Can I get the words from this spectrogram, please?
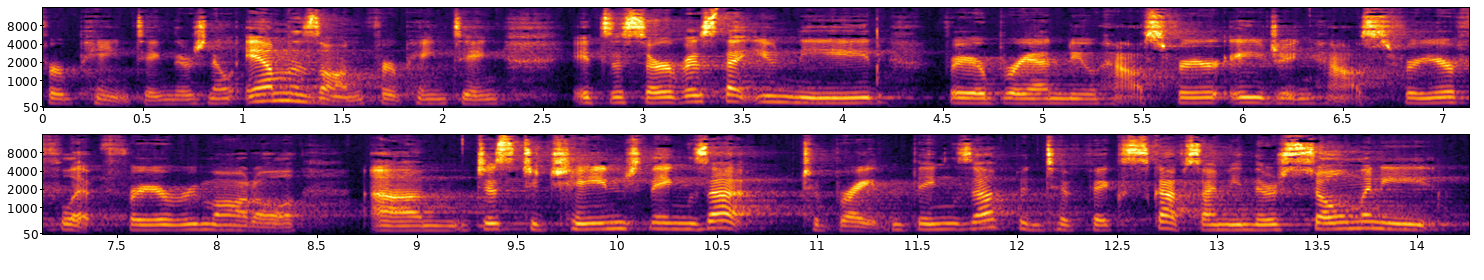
for painting. There's no Amazon for painting. It's a service that you need for your brand new house, for your aging house, for your flip, for your remodel, um, just to change things up, to brighten things up, and to fix scuffs. I mean, there's so many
